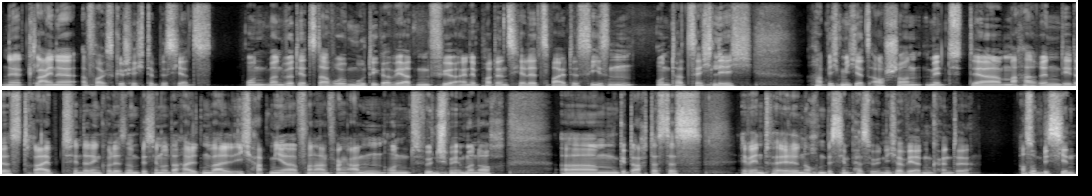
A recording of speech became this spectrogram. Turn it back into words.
eine kleine Erfolgsgeschichte bis jetzt. Und man wird jetzt da wohl mutiger werden für eine potenzielle zweite Season. Und tatsächlich habe ich mich jetzt auch schon mit der Macherin, die das treibt, hinter den Kulissen ein bisschen unterhalten, weil ich habe mir von Anfang an und wünsche mir immer noch ähm, gedacht, dass das eventuell noch ein bisschen persönlicher werden könnte auch so ein bisschen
